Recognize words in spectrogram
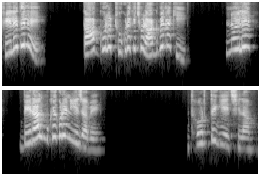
ফেলে দিলে? কাকগুলো ঠুকরে কিছু রাখবে নাকি? নইলে বেড়াল মুখে করে নিয়ে যাবে। ধরতে গিয়েছিলাম।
